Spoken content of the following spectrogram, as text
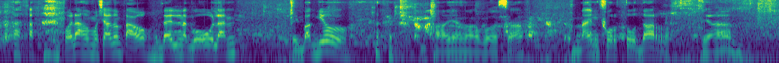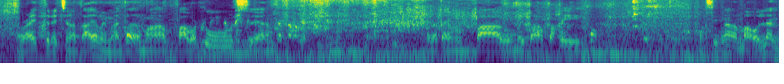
Wala masyadong tao dahil nag-uulan. May bagyo. Ayan mga boss, ha? 942 DAR. Yan. Alright, diretso na tayo. May mga, mga power tools. Ayan. Wala tayong bagong may papakita. Kasi nga, maulan.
